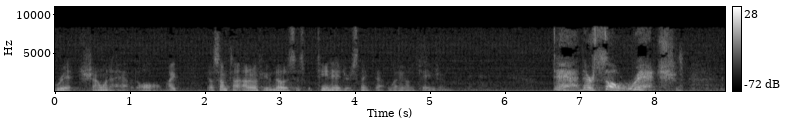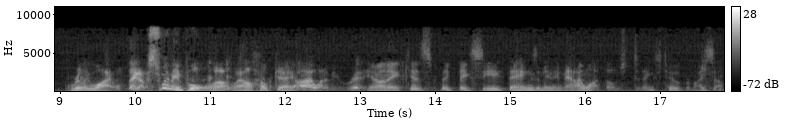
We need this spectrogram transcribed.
rich. I want to have it all. You sometimes I don't know if you've noticed this, but teenagers think that way on occasion. Dad, they're so rich. Really? Why? Well, they got a swimming pool. Oh, well, okay. I want to be rich. You know, they kids they, they see things and they think, man, I want those things too for myself.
